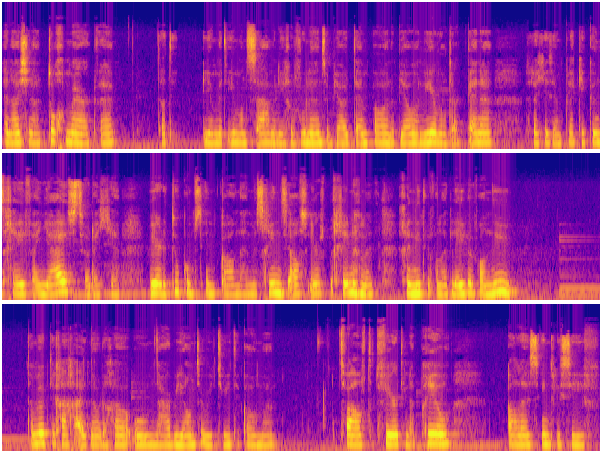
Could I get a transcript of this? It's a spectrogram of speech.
En als je nou toch merkt hè, dat je met iemand samen die gevoelens op jouw tempo en op jouw manier wilt erkennen, zodat je ze een plekje kunt geven en juist zodat je weer de toekomst in kan en misschien zelfs eerst beginnen met genieten van het leven van nu. Dan wil ik je graag uitnodigen om naar Beyond the Retreat te komen. 12 tot 14 april. Alles inclusief.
